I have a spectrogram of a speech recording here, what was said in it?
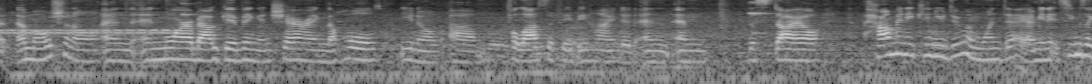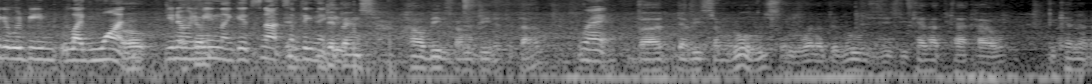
uh, emotional and and more about giving and sharing the whole you know um, philosophy behind it and and the style how many can you do in one day? I mean it seems like it would be like one. Oh, you know I what i mean? Like it's not something it, that it depends how big is going to be the tatau, you right. But there is some rules, and one of the rules is you cannot tatau, you cannot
